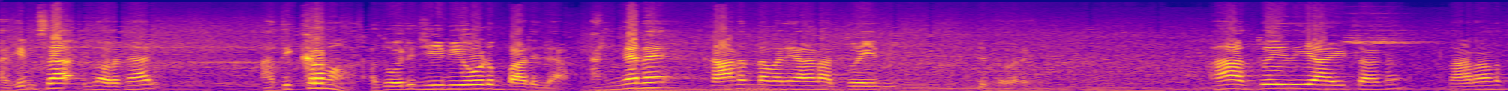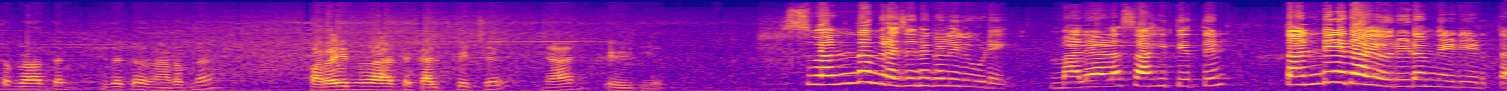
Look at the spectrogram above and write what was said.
അഹിംസ എന്ന് പറഞ്ഞാൽ അതിക്രമമാണ്. അത് ഒരു ജീവിയോടും പാടില്ല. അങ്ങനെ കാണുന്നവനെയാണ് അദ്വൈതി എന്ന് പറയുന്നത്. ആ അദ്വൈതിയായിട്ടാണ് നാരായണത്ത് ഭ്രാന്തൻ ഇതൊക്കെ നടന്ന് പറയുന്നതായിട്ട് കൽപ്പിച്ച് ഞാൻ എഴുതിയത്. സ്വന്തം രചനകളിലൂടെ മലയാള സാഹിത്യത്തിൽ തന്റെതായ ഒരിടം നേടിയെടുത്ത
